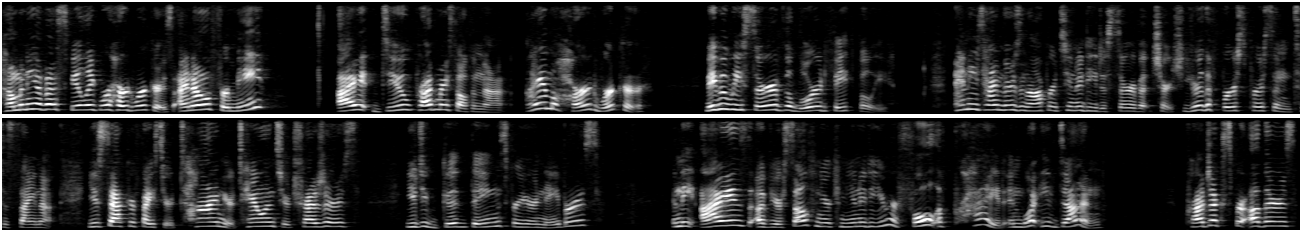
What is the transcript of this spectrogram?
How many of us feel like we're hard workers? I know for me, I do pride myself in that. I am a hard worker. Maybe we serve the Lord faithfully. Anytime there's an opportunity to serve at church, you're the first person to sign up. You sacrifice your time, your talents, your treasures. You do good things for your neighbors. In the eyes of yourself and your community, you are full of pride in what you've done. Projects for others,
